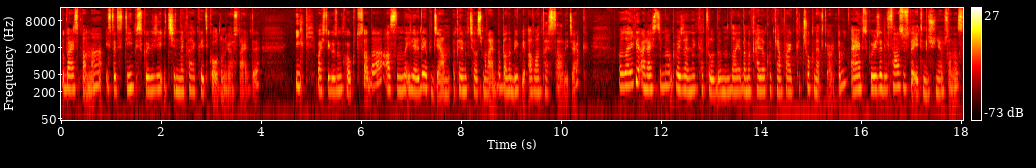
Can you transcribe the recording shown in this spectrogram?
bu ders bana istatistiğin psikoloji için ne kadar kritik olduğunu gösterdi. İlk başta gözüm korkutsa da aslında ileride yapacağım akademik çalışmalarda bana büyük bir avantaj sağlayacak. Özellikle araştırma projelerine katıldığımda ya da makale okurken farkı çok net gördüm. Eğer psikolojide lisansüstü eğitim düşünüyorsanız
